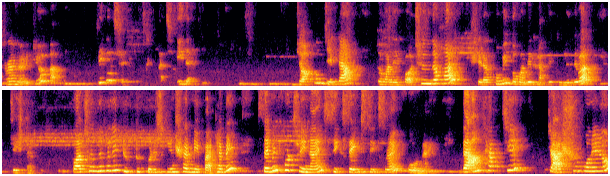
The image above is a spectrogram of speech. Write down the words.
করা নাইটিও পাবে, ঠিক আছে? আচ্ছা এই দেখো। যখন যেটা তোমাদের পছন্দ হয়, সেরকমই তোমাদের হাতে তুলে দেওয়ার চেষ্টা করো। পছন্দ হলে টুকটুক করে স্ক্রিনশট নিয়ে পাঠাবে seven four three nine six eight six nine four nine দাম থাকছে চারশো পনেরো।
